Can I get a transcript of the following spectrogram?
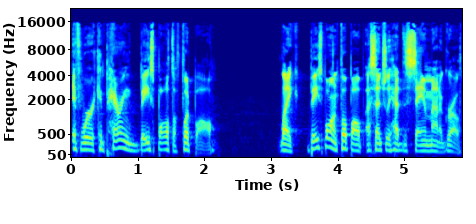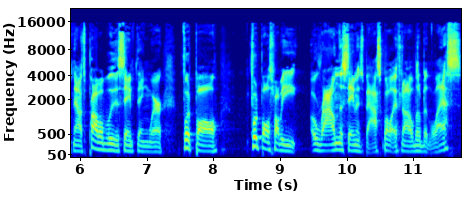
if we're comparing baseball to football like baseball and football essentially had the same amount of growth. Now it's probably the same thing where football football is probably around the same as basketball, if not a little bit less.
